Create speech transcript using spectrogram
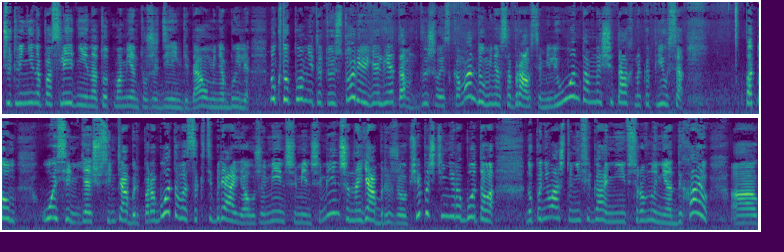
Чуть ли не на последние на тот момент уже деньги, да, у меня были. Ну, кто помнит эту историю, я летом вышла из команды, у меня собрался миллион там на счетах накопился. Потом осень, я еще сентябрь поработала, с октября я уже меньше, меньше, меньше, ноябрь уже вообще почти не работала, но поняла, что нифига не, все равно не отдыхаю. А,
